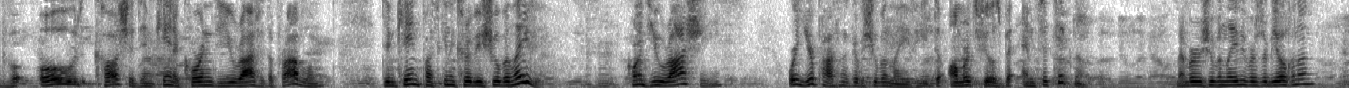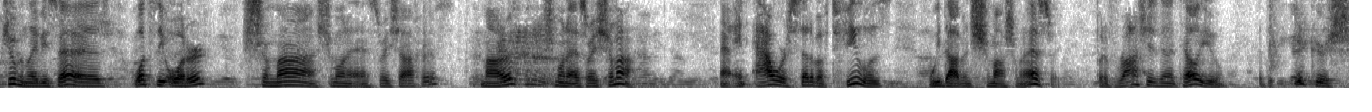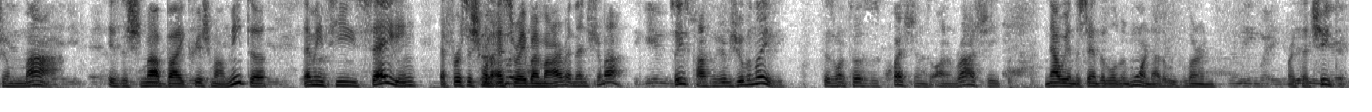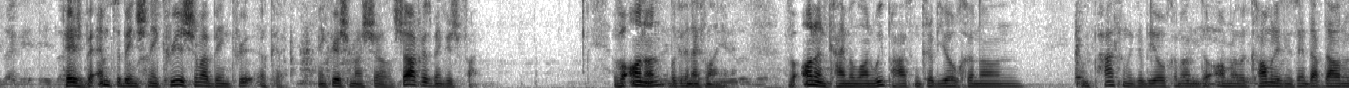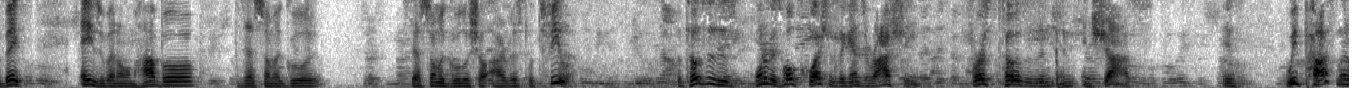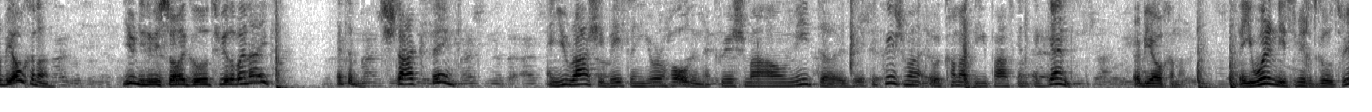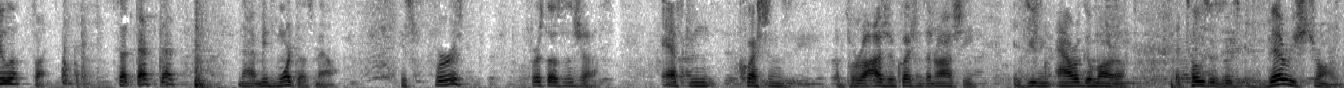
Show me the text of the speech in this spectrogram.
V'od kasha dimkain. According to you, Rashi, it's a problem. Dimkain paskin Rabbi Yeshua ben Levi. According to you, Rashi, where you're passing Yeshua ben Levi, the Amrit feels be'em tikna. Remember Yeshua Levi versus Rabbi Yochanan? Yeshua ben Levi says, what's the order? Shema Shemona Esrei Shachris, Mariv Shemona Esrei Shema. Now, in our setup of tefillas, we daven Shema Shemona Esrei. But if Rashi is going to tell you that the Iker Shema is the Shema by Kriya Shema Mita, that means he's saying that first is Shemona Esrei by Marv and then Shema. So he's passing Rabbi Shub and Levi. This is one of Tos's questions on Rashi. Now we understand it a little bit more. Now that we've learned right that sheet. Peish be'emtza ben shnei Kriya Shema ben. Okay, ben Kriya Shema shel Shachas ben Shema. Va'anan. Look at the next line here. Va'anan kaimelon. We pass in Rabbi Yochanan. We pass in Rabbi Yochanan. The Amar the Kamen is going to say Daf Dalam Beis. Ezu ben Olam Habo. Zeh Somagul. Zeh Somagul shel Arvis L'Tfila. But Tosas is one of his whole questions against Rashi. First Tosas in, in, in Shas is we pass Rabbi Yochanan. You need to be so good to by night. It's a stark thing. And you Rashi, based on your holding that Krishma Almita is the Krishma, it would come out that you pass against Rabbi Yochanan. That you wouldn't need Smichas Gul Tefillah, fine. So that, that's that's now it means more to us now. His first first Tosas in Shas, asking questions a barrage of questions on Rashi is using our Gemara that Tosas is very strong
